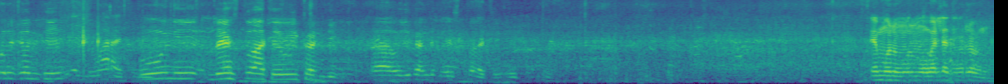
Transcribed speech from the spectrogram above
করেছেন উনি ব্যস্ত আছে উইখানটি ওইখানটি ব্যস্ত আছে এ মনু মন মোবাইলটা ধরো না।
